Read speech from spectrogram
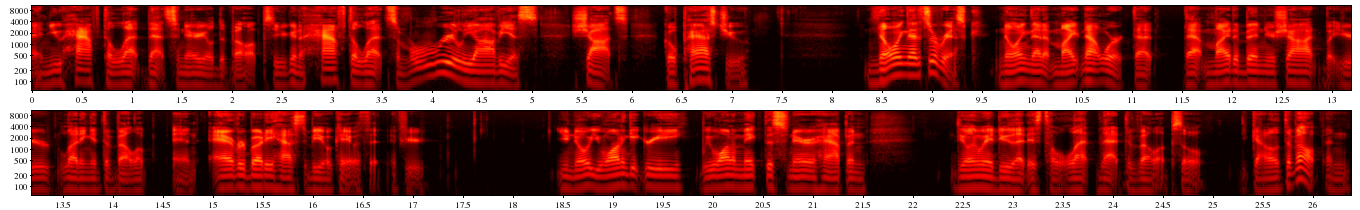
and you have to let that scenario develop. So you're going to have to let some really obvious shots go past you, knowing that it's a risk, knowing that it might not work, that that might have been your shot, but you're letting it develop and everybody has to be okay with it. If you're you know you want to get greedy, we want to make this scenario happen. The only way to do that is to let that develop. So you got to let it develop and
